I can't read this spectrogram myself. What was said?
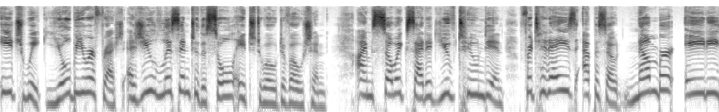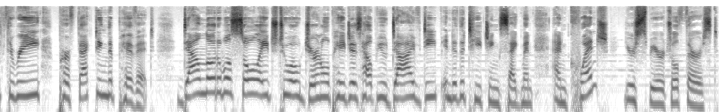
Each week, you'll be refreshed as you listen to the Soul H2O devotion. I'm so excited you've tuned in for today's episode, number 83, Perfecting the Pivot. Downloadable Soul H2O journal pages help you dive deep into the teaching segment and quench your spiritual thirst.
